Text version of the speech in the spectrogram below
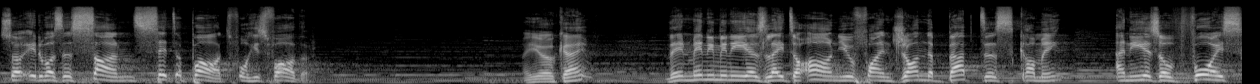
So it was a son set apart for his father. Are you okay? Then, many, many years later on, you find John the Baptist coming and he hears a voice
